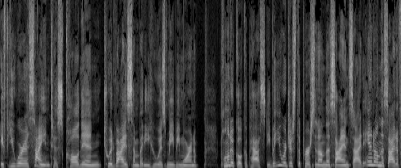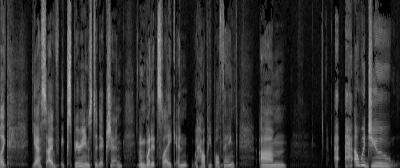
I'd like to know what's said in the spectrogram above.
if you were a scientist called in to advise somebody who was maybe more in a political capacity, but you were just the person on the science side and on the side of like, yes, I've experienced addiction and what it's like and how people think. Um, how would you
